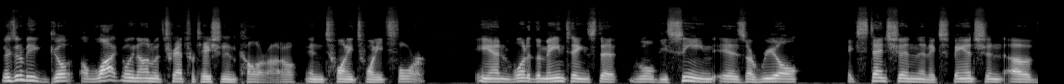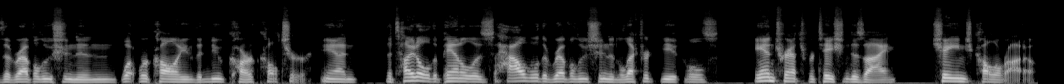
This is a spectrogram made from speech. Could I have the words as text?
There's going to be go- a lot going on with transportation in Colorado in 2024. And one of the main things that we'll be seen is a real extension and expansion of the revolution in what we're calling the new car culture. And the title of the panel is How Will the Revolution in Electric Vehicles and transportation design change Colorado.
